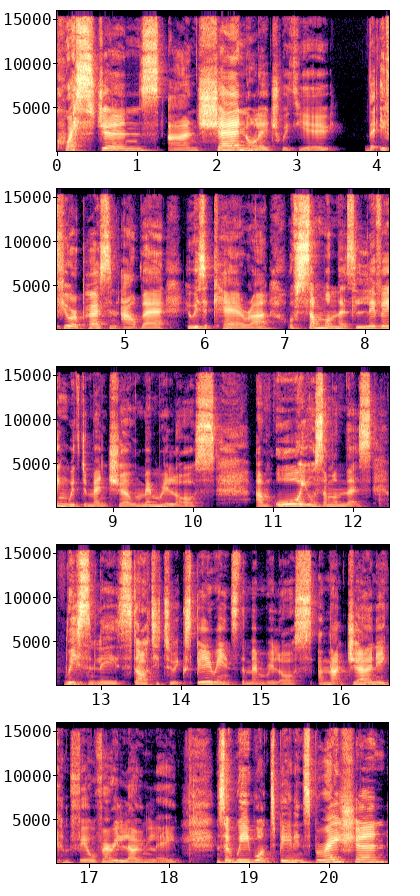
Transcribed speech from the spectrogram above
questions and share knowledge with you that if you're a person out there who is a carer of someone that's living with dementia or memory loss, um, or you're someone that's recently started to experience the memory loss, and that journey can feel very lonely. And so, we want to be an inspiration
